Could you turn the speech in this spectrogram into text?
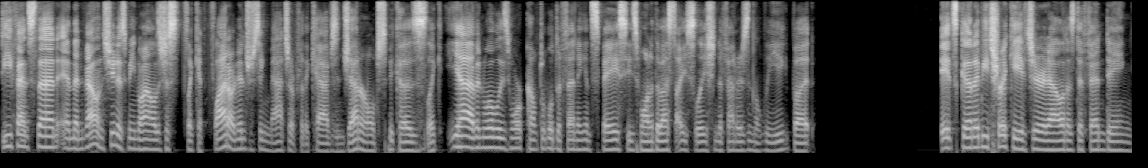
defense then. And then Valanciunas, meanwhile, is just like a flat out interesting matchup for the Cavs in general, just because like, yeah, Evan Mobley's more comfortable defending in space. He's one of the best isolation defenders in the league, but it's going to be tricky if Jarrett Allen is defending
